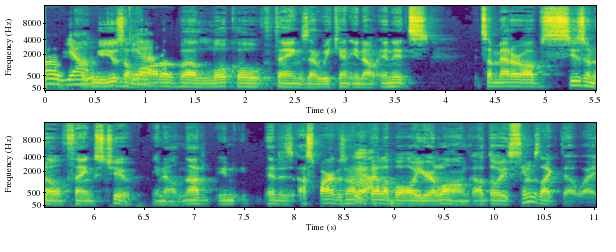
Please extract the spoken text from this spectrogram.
oh yeah. We use a yeah. lot of uh, local things that we can, you know, and it's it's a matter of seasonal things too. You know, not it is asparagus not yeah. available all year long, although it seems like that way.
